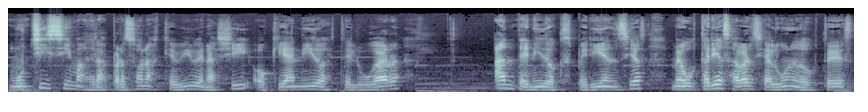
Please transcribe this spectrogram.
Muchísimas de las personas que viven allí o que han ido a este lugar han tenido experiencias. Me gustaría saber si alguno de ustedes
